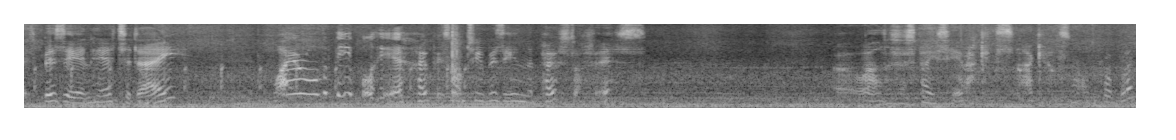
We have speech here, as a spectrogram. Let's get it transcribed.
it's busy in here today. Why are all the people here? Hope it's not too busy in the post office. Oh, well, there's a space here I can snag. That's not a problem.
